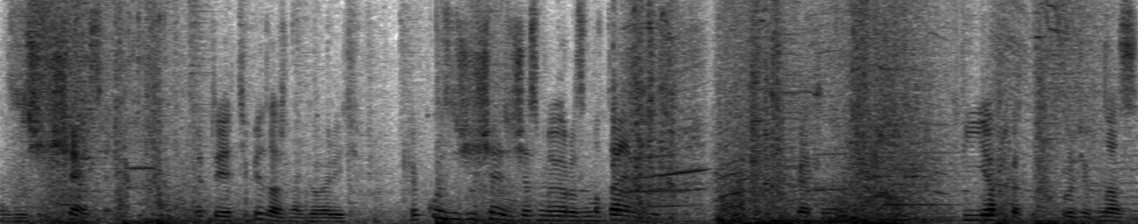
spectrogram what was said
Защищайся. Это я тебе должна говорить. Какой защищайся? Сейчас мы ее размотаем здесь. Какая-то пиявка против нас.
